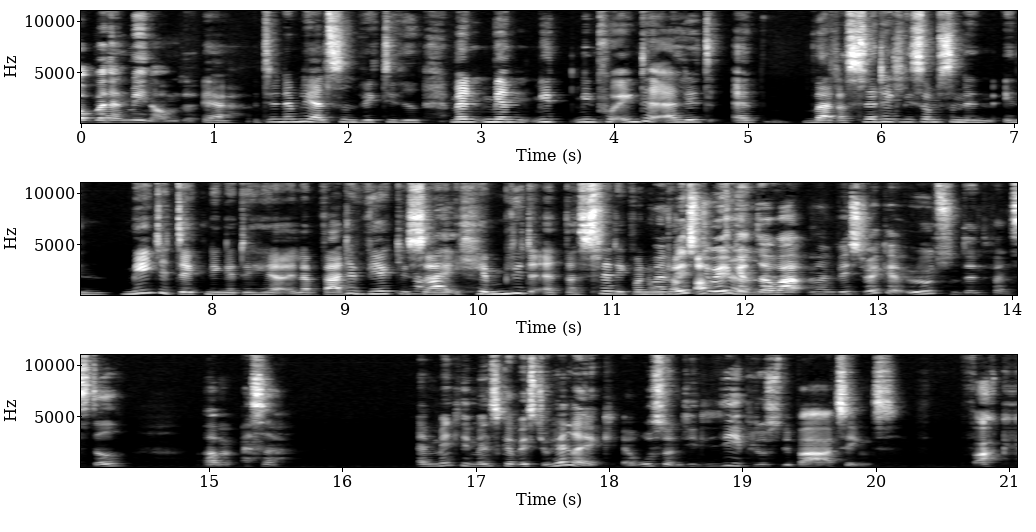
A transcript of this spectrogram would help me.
om hvad han mener om det. Ja, det er nemlig altid en vigtig viden. Men, men mit, min pointe er lidt, at var der slet ikke ligesom sådan en, en mediedækning af det her, eller var det virkelig Nej. så hemmeligt, at der slet ikke var nogen, Man der vidste jo ikke, opdagede at der var, man vidste jo ikke, at øvelsen den fandt sted. Og altså, almindelige mennesker vidste jo heller ikke, at russerne de lige pludselig bare tænkte, fuck,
